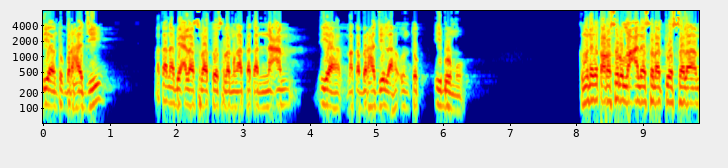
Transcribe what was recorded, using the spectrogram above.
dia untuk berhaji? Maka Nabi Shallallahu Wasallam mengatakan, Naam, iya, maka berhajilah untuk ibumu. Kemudian kata Rasulullah Wasallam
